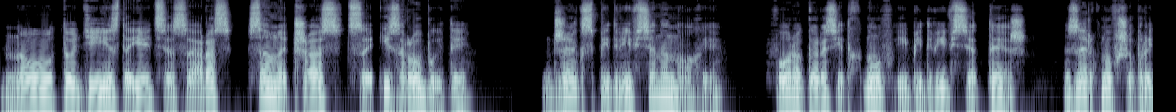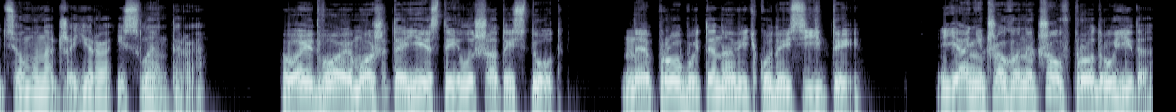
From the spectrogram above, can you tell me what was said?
Ну, тоді, здається, зараз саме час це і зробити. Джекс підвівся на ноги. Форекер зітхнув і підвівся теж, зиркнувши при цьому на Джаїра і Слентера. Ви двоє можете їсти і лишатись тут. Не пробуйте навіть кудись йти. Я нічого не чув про друїда,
